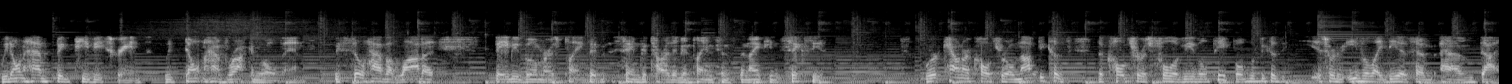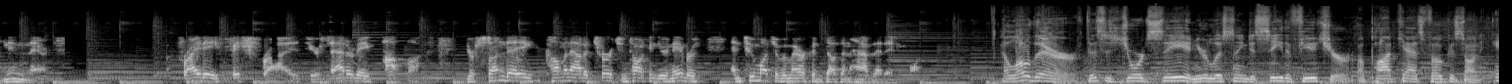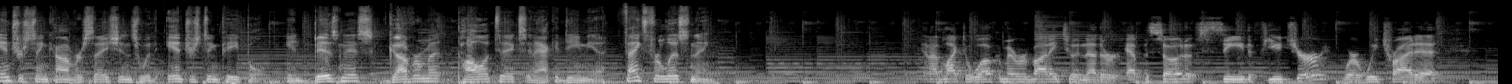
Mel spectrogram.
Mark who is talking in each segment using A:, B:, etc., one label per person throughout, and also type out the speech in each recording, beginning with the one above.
A: We don't have big TV screens. We don't have rock and roll bands. We still have a lot of baby boomers playing the same guitar they've been playing since the 1960s. We're countercultural not because the culture is full of evil people, but because sort of evil ideas have, have gotten in there. Friday fish fries, your Saturday potlucks, your Sunday coming out of church and talking to your neighbors, and too much of America doesn't have that anymore.
B: Hello there. This is George C., and you're listening to See the Future, a podcast focused on interesting conversations with interesting people in business, government, politics, and academia. Thanks for listening.
C: And I'd like to welcome everybody to another episode of See the Future, where we try to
